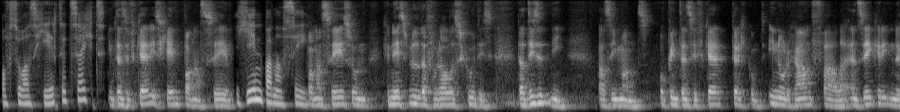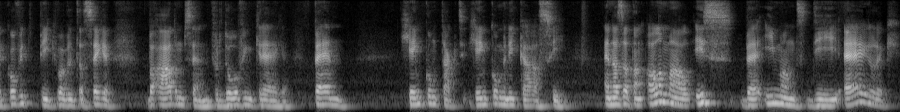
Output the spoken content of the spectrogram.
Of zoals Geert het zegt, Intensive care is geen panacee. geen panacee. Panacee is zo'n geneesmiddel dat voor alles goed is. Dat is het niet. Als iemand op intensive care terechtkomt in orgaanfalen en zeker in de covid-piek, wat wil dat zeggen? Beademd zijn, verdoving krijgen, pijn, geen contact, geen communicatie. En als dat dan allemaal is bij iemand die eigenlijk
